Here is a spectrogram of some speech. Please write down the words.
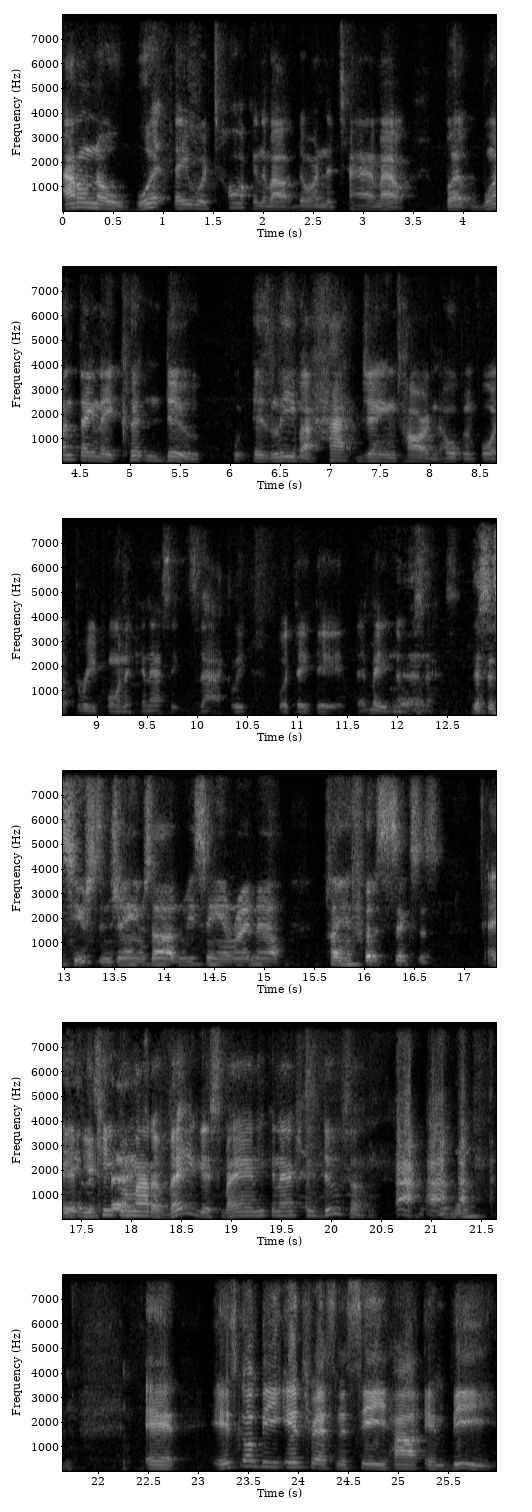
I don't know what they were talking about during the timeout but one thing they couldn't do is leave a hot James Harden open for a three pointer, and that's exactly what they did. That made no yeah. sense. This is Houston James Harden we seeing right now playing for the Sixers. Hey, he if you keep bag. him out of Vegas, man, he can actually do something. mm-hmm. And it's going to be interesting to see how Embiid.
